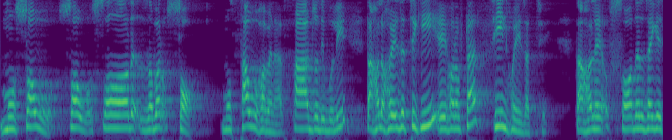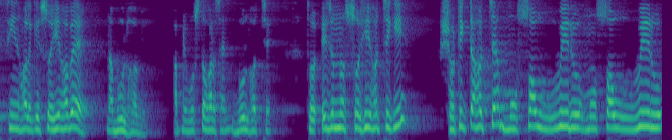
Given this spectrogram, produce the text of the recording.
মোসৌ সৌ সদ, জবর, স। মোসাউ হবে না। সা যদি বলি, তাহলে হয়ে যাচ্ছে কি? এই হরফটা সিন হয়ে যাচ্ছে। তাহলে সদের জায়গায় সিন হলে কি সহি হবে না ভুল হবে? আপনি বুঝতে পারছেন? ভুল হচ্ছে। তো এই জন্য সহি হচ্ছে কি? সঠিকটা হচ্ছে মোসৌবিরু মোসৌবিরু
